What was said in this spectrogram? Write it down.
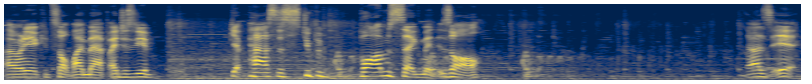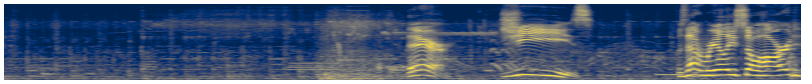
I don't need to consult my map. I just need to get past this stupid bomb segment is all. That's it. There. Jeez. Was that really so hard?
